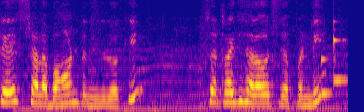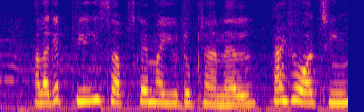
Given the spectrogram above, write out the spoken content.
టేస్ట్ చాలా బాగుంటుంది ఇందులోకి. ఒకసారి ట్రై చేసి ఎలా వచ్చి చెప్పండి. అలాగే please subscribe my YouTube channel thanks for watching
